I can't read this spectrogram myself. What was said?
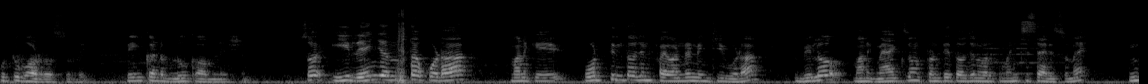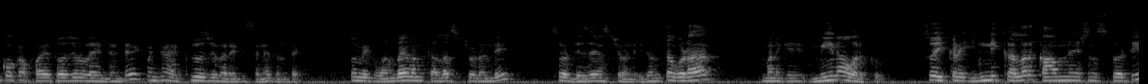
కుట్టు బార్డర్ వస్తుంది. Pink and blue combination. So ఈ రేంజ్ అంతా కూడా మనకి ఫోర్టీన్ థౌజండ్ ఫైవ్ హండ్రెడ్ నుంచి కూడా బిలో మనకి మ్యాక్సిమం ట్వంటీ థౌజండ్ వరకు మంచి శారీస్ ఉన్నాయి. ఇంకొక ఫైవ్ థౌజండ్లో ఏంటంటే కొంచెం ఎక్స్క్లూజివ్ వెరైటీస్ అనేది ఉంటాయి. సో మీకు వన్ బై వన్ కలర్స్ చూడండి. సో డిజైన్స్ చూడండి. ఇదంతా కూడా మనకి మీనా వర్క్ సో ఇక్కడ ఇన్ని కలర్ కాంబినేషన్స్ తోటి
